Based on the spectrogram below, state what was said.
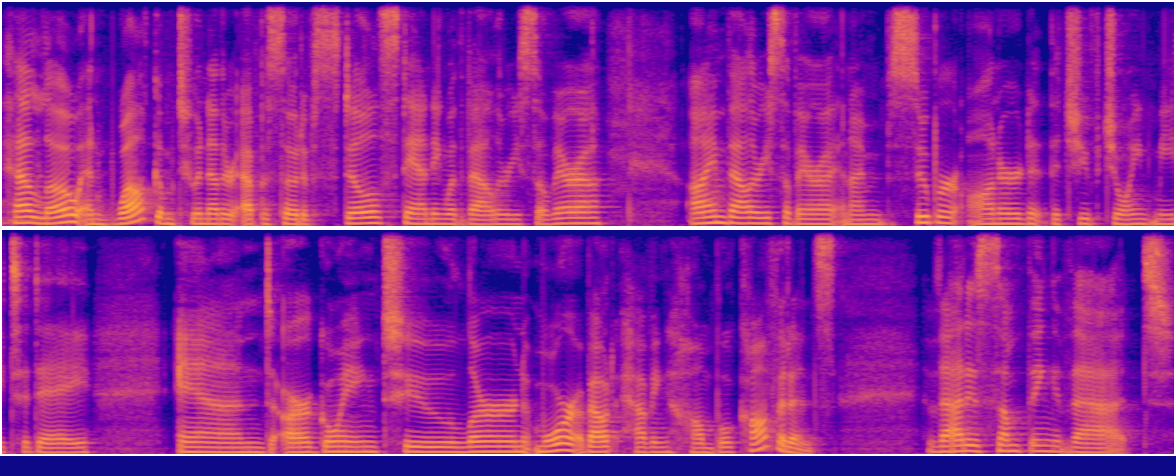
Hello, and welcome to another episode of Still Standing with Valerie Silveira. I'm Valerie Silveira, and I'm super honored that you've joined me today and are going to learn more about having humble confidence. That is something that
